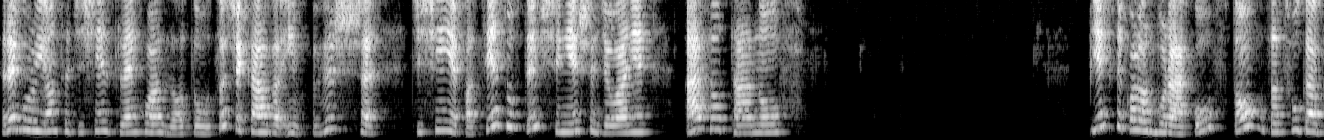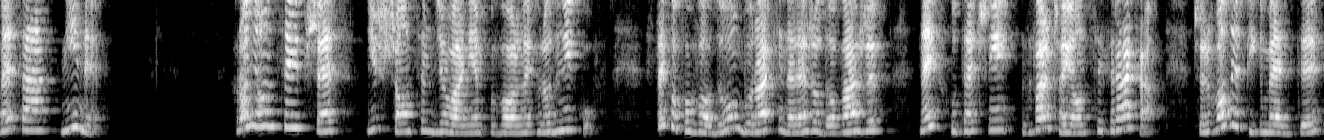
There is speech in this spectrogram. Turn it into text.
regulujące ciśnienie tlenku azotu. Co ciekawe, im wyższe ciśnienie pacjentów, tym silniejsze działanie azotanów. Piękny kolor buraków to zasługa betaniny, chroniącej przed niszczącym działaniem wolnych rodników. Z tego powodu buraki należą do warzyw najskuteczniej zwalczających raka. Czerwone pigmenty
